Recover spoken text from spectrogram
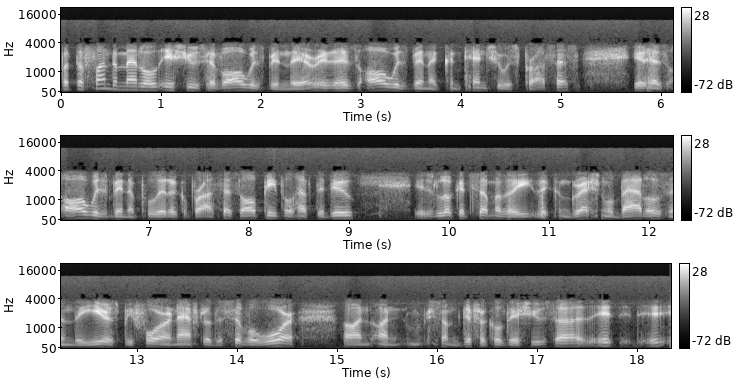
but the fundamental issues have always been there. It has always been a contentious process. It has always been a political process. All people have to do is look at some of the the congressional battles in the years before and after the Civil War on on some difficult issues. Uh, it, it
